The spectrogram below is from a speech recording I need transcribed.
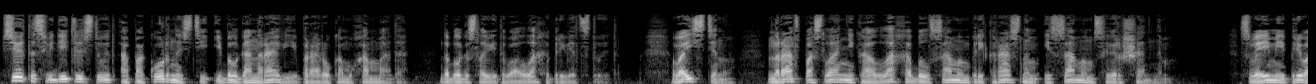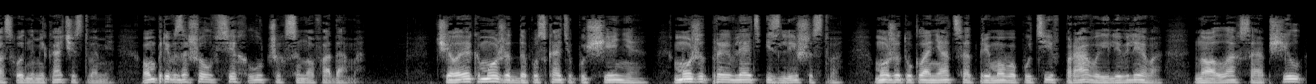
Все это свидетельствует о покорности и благонравии пророка Мухаммада, да благословит его Аллах и приветствует. Воистину, нрав посланника Аллаха был самым прекрасным и самым совершенным. Своими превосходными качествами он превзошел всех лучших сынов Адама. Человек может допускать упущения, может проявлять излишество, может уклоняться от прямого пути вправо или влево, но Аллах сообщил,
